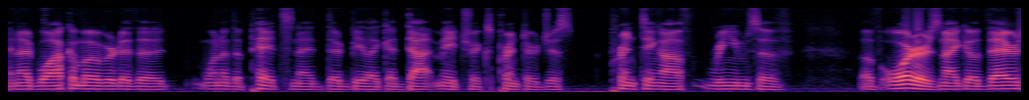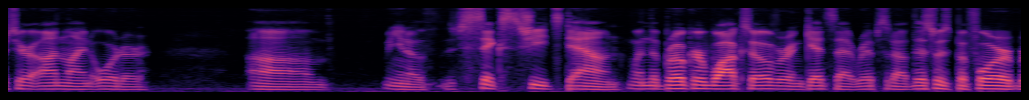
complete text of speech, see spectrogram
and I'd walk them over to the one of the pits, and I'd, there'd be like a dot matrix printer just printing off reams of of orders, and I go, "There's your online order." Um, you know, six sheets down. When the broker walks over and gets that, rips it off. This was before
